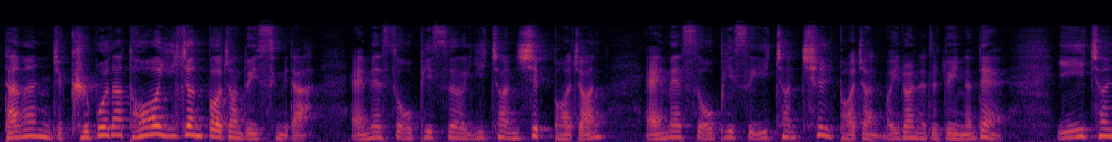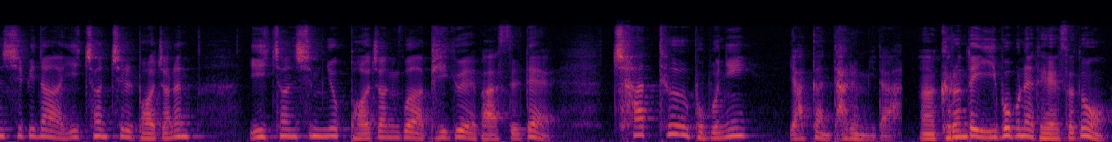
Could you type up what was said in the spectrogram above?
다만 이제 그보다 더 이전 버전도 있습니다. MS 오피스 2010 버전, MS 오피스 2007 버전 뭐 이런 애들도 있는데 이 2010이나 2007 버전은 2016 버전과 비교해 봤을 때 차트 부분이 약간 다릅니다. 아, 그런데 이 부분에 대해서도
